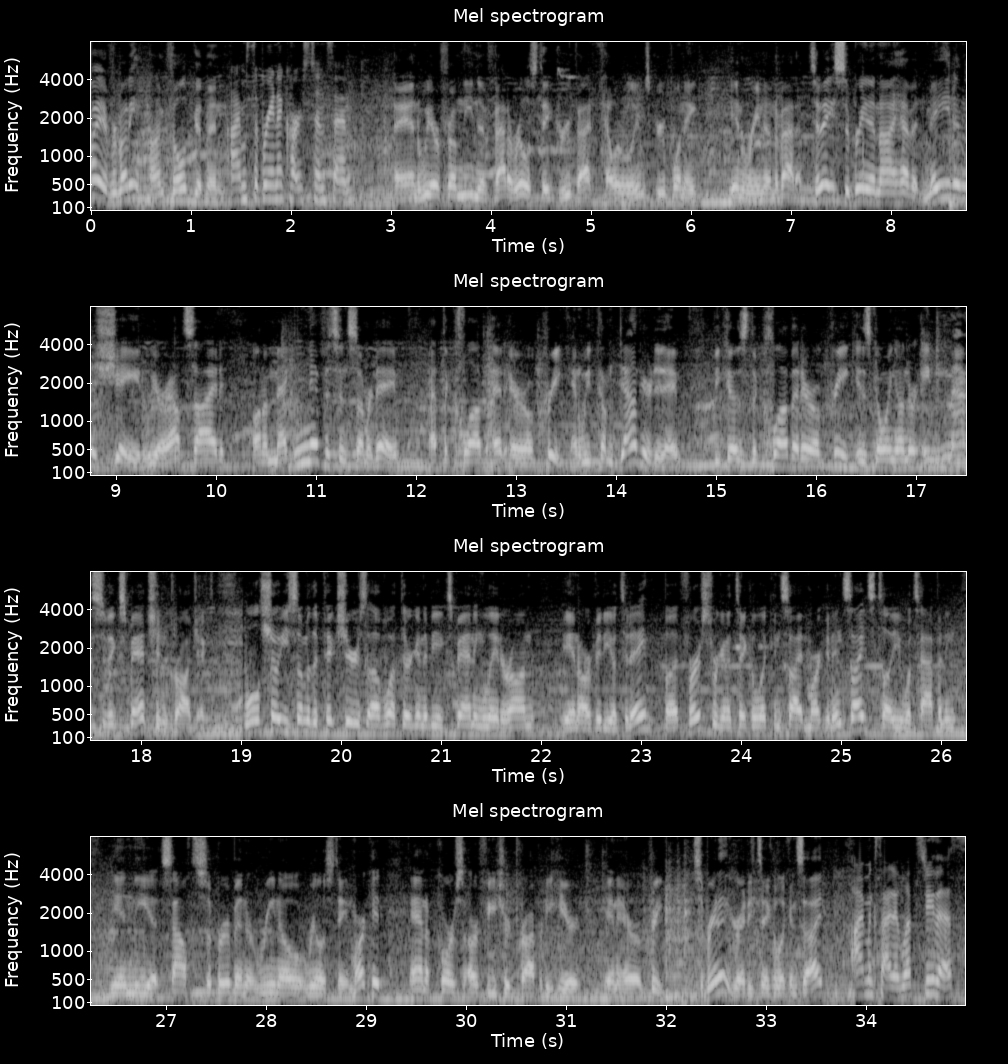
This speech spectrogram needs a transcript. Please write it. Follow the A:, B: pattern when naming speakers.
A: Hi everybody, I'm Philip Goodman.
B: I'm Sabrina Karstensen.
A: And we are from the Nevada Real Estate Group at Keller Williams Group 1 Inc. in Reno, Nevada. Today, Sabrina and I have it made in the shade. We are outside on a magnificent summer day at the club at Arrow Creek. And we've come down here today because the club at Arrow Creek is going under a massive expansion project. We'll show you some of the pictures of what they're going to be expanding later on in our video today. But first, we're going to take a look inside Market Insights, tell you what's happening in the uh, South Suburban Reno real estate market, and of course, our featured property here in Arrow Creek. Sabrina, ready take a look inside?
B: I'm excited. Let's do this.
